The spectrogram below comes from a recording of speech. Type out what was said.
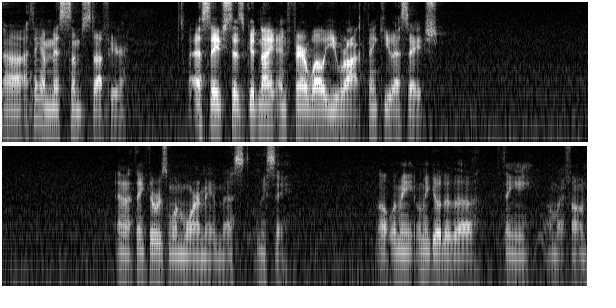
Uh, I think I missed some stuff here. SH says, Good night and farewell, you rock. Thank you, SH. And I think there was one more I may have missed. Let me see. Oh, let me let me go to the thingy on my phone.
